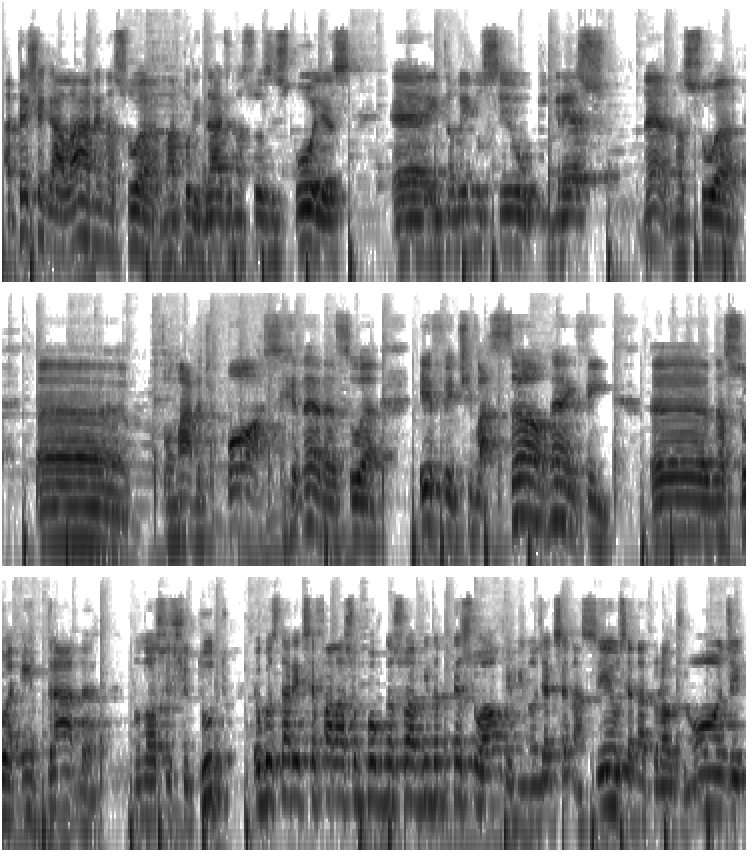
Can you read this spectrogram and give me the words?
até chegar lá, né, na sua maturidade, nas suas escolhas é, e também no seu ingresso, né, na sua uh, tomada de posse, né, na sua efetivação, né, enfim, uh, na sua entrada no nosso instituto. Eu gostaria que você falasse um pouco da sua vida pessoal, Firmino. Onde é que você nasceu? Você é natural de onde?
